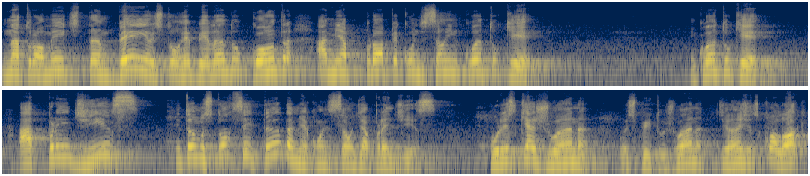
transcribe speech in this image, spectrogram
Naturalmente, também eu estou rebelando contra a minha própria condição enquanto quê? Enquanto quê? Aprendiz. Então, eu não estou aceitando a minha condição de aprendiz. Por isso que a Joana, o Espírito Joana de Ângeles, coloca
